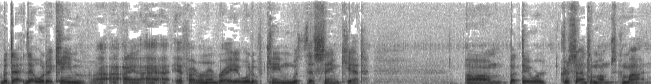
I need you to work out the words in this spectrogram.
but that that would have came. I, I, I, if I remember right, it would have came with the same kit. Um, but they were chrysanthemums. Come on,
